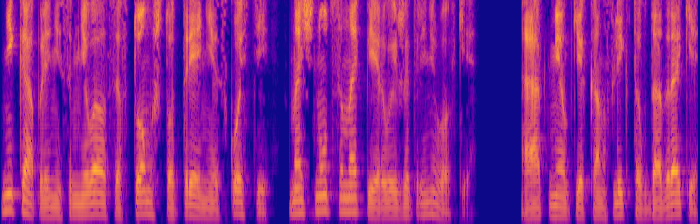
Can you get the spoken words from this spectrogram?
ни капли не сомневался в том, что трения с Костей начнутся на первой же тренировке. А от мелких конфликтов до драки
